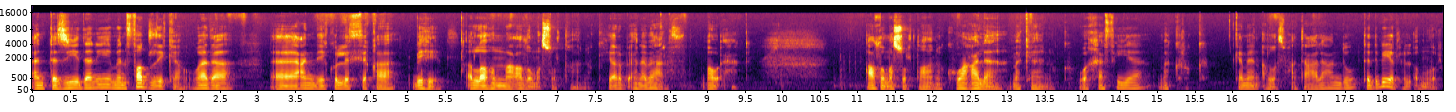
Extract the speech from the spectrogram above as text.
أن تزيدني من فضلك وهذا آه، عندي كل الثقة به. اللهم عظم سلطانك. يا رب أنا بعرف موقعك. عظم سلطانك وعلى مكانك وخفي مكرك. كمان الله سبحانه وتعالى عنده تدبير للأمور.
